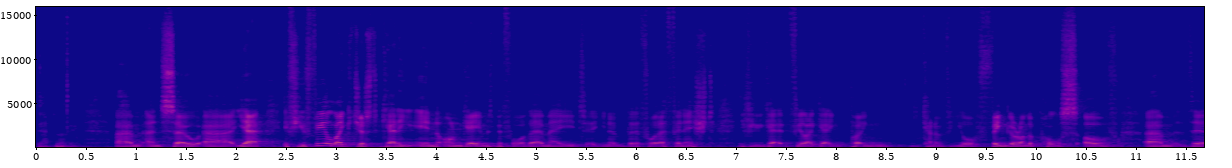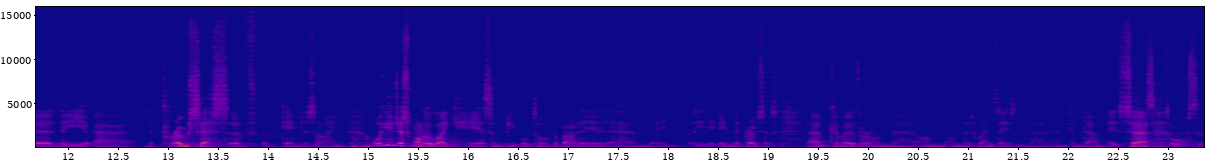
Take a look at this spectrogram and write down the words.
Definitely. um, and so, uh, yeah, if you feel like just getting in on games before they're made, uh, you know, before they're finished, if you get feel like getting putting kind of your finger on the pulse of um, the the uh, the process of, of game design, or you just want to like hear some people talk about it um, in in the process, um, come over on uh, on on those Wednesdays and uh, and come down. It's uh, That sounds awesome.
